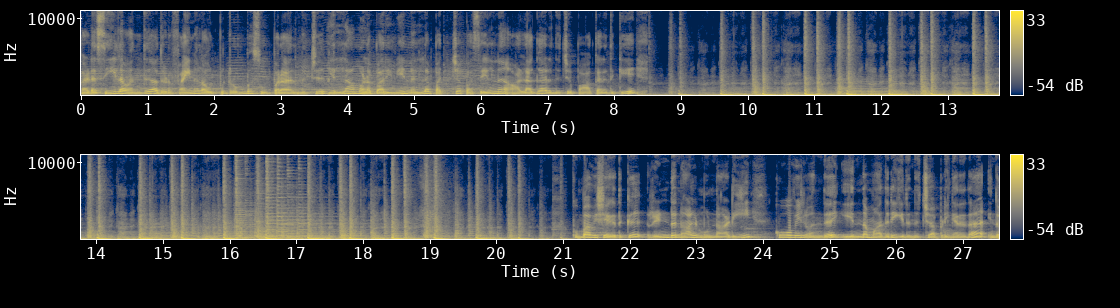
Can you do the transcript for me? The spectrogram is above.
கடைசியில் வந்து அதோட ஃபைனல் அவுட்புட் ரொம்ப சூப்பராக இருந்துச்சு. எல்லா முளைப்பாரியுமே நல்ல பச்சை பசேல்னு அழகாக இருந்துச்சு பார்க்குறதுக்கே. கும்பாபிஷேகத்துக்கு ரெண்டு நாள் முன்னாடி கோவில் வந்து எந்த மாதிரி இருந்துச்சு அப்படிங்கிறத இந்த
